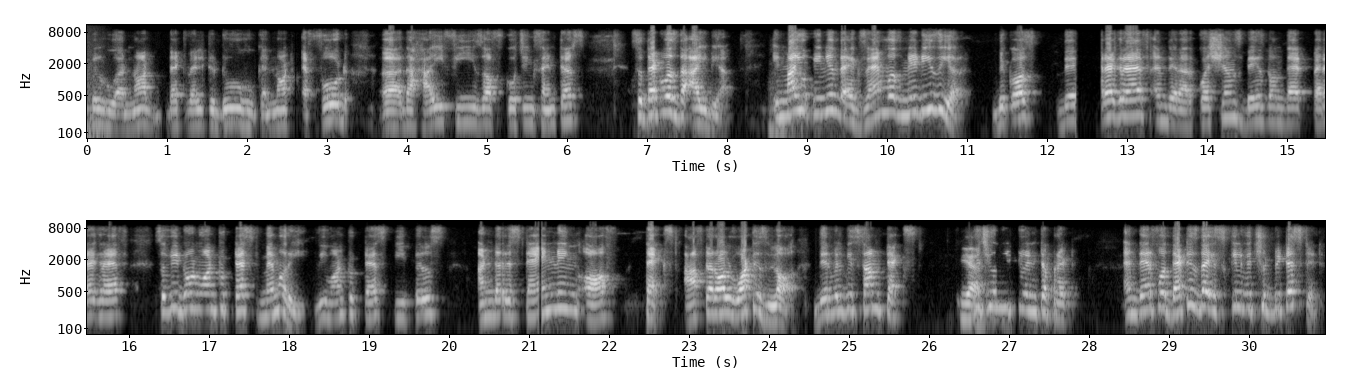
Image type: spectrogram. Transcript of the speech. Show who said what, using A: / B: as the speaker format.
A: people who are not that well to do, who cannot afford uh, the high fees of coaching centers. So that was the idea. In my opinion, the exam was made easier because there paragraph and there are questions based on that paragraph. So we don't want to test memory. We want to test people's understanding of text. After all, what is law? There will be some text yeah. which you need to interpret. And therefore, that is the skill which should be tested.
